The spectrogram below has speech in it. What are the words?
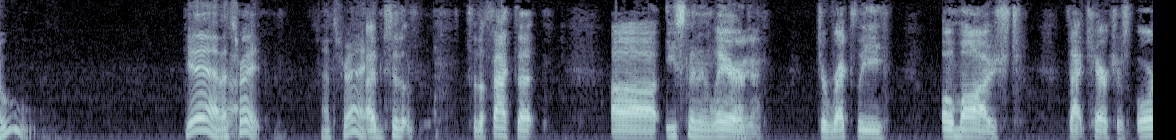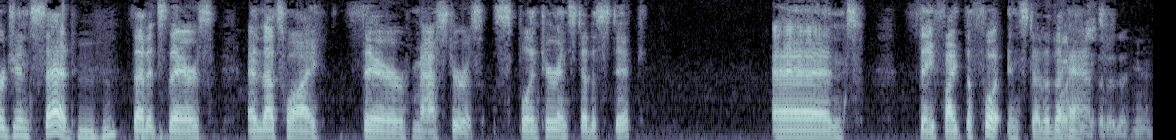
Ooh, yeah, that's Yeah. right. That's right. And to the to the fact that uh, Eastman and Oh, Laird yeah. directly homaged that character's origin, said hmm that it's theirs, and that's why their master is Splinter instead of Stick, and they fight the foot instead of the Fuck hand. instead of the hand.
